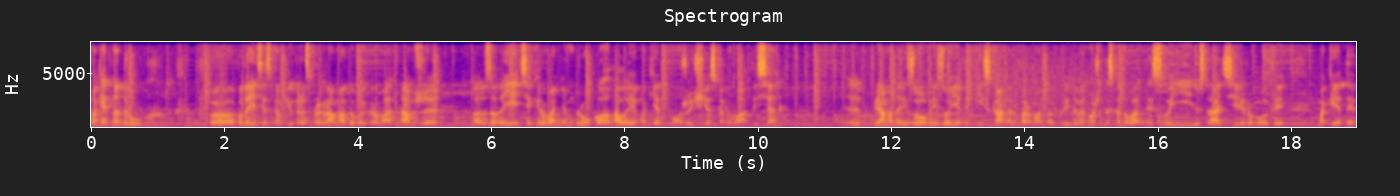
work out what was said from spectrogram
Макет на друк е, подається з комп'ютера з програми Adobe Acrobat. Там же е, задається керуванням друку, але макет може ще скануватися. Е, Прямо на Різо, в Різо є такий сканер формату 3, де ви можете сканувати свої ілюстрації, роботи, макети.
